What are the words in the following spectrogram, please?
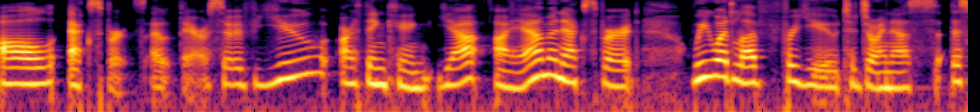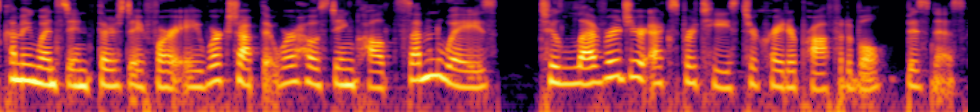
all experts out there. So if you are thinking, yeah, I am an expert, we would love for you to join us this coming Wednesday and Thursday for a workshop that we're hosting called Seven Ways to leverage your expertise to create a profitable business.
